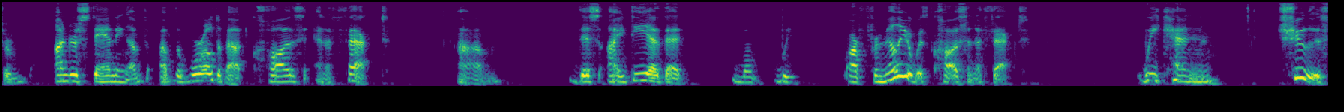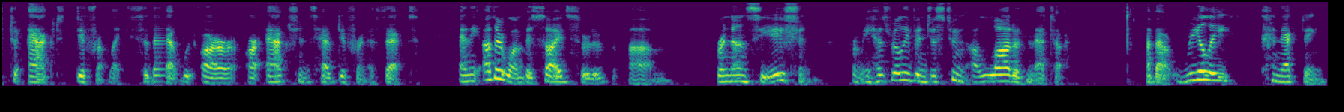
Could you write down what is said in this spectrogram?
sort of understanding of, of the world about cause and effect, um, this idea that when we are familiar with cause and effect, we can choose to act differently so that we, our, our actions have different effects. And the other one, besides sort of um, renunciation for me, has really been just doing a lot of metta about really connecting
